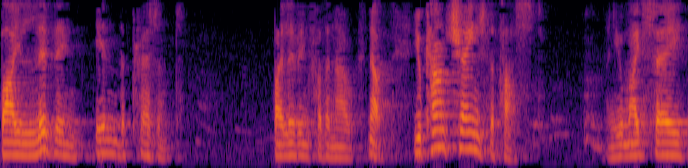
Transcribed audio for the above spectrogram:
by living in the present, by living for the now. Now, you can't change the past. And you might say,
